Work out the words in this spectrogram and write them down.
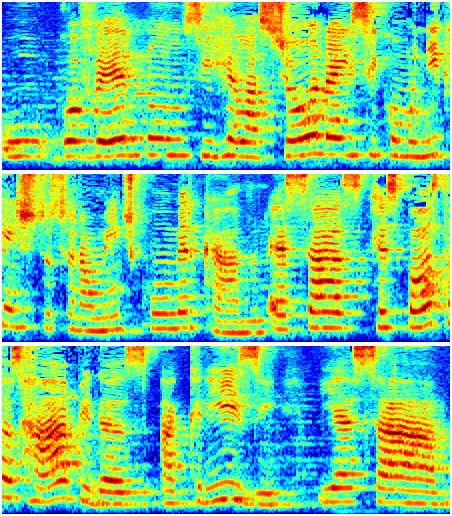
o governo se relaciona e se comunica institucionalmente com o mercado. Essas respostas rápidas à crise e essa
